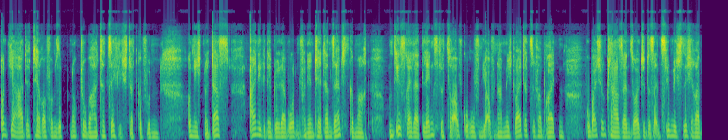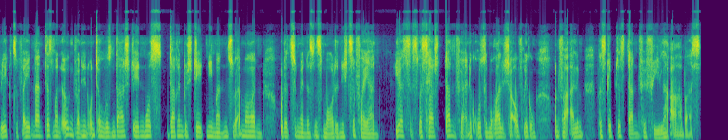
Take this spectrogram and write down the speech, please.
Und ja, der Terror vom 7. Oktober hat tatsächlich stattgefunden. Und nicht nur das, einige der Bilder wurden von den Tätern selbst gemacht. Und Israel hat längst dazu aufgerufen, die Aufnahmen nicht weiter zu verbreiten. Wobei schon klar sein sollte, dass ein ziemlich sicherer Weg zu verhindern, dass man irgendwann in Unterhosen dastehen muss, darin besteht, niemanden zu ermorden oder zumindest Morde nicht zu feiern. Jesses, was herrscht dann für eine große moralische Aufregung? Und vor allem, was gibt es dann für viele Abers?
